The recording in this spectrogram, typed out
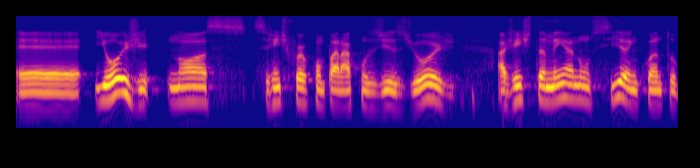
É, e hoje, nós, se a gente for comparar com os dias de hoje, a gente também anuncia, enquanto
